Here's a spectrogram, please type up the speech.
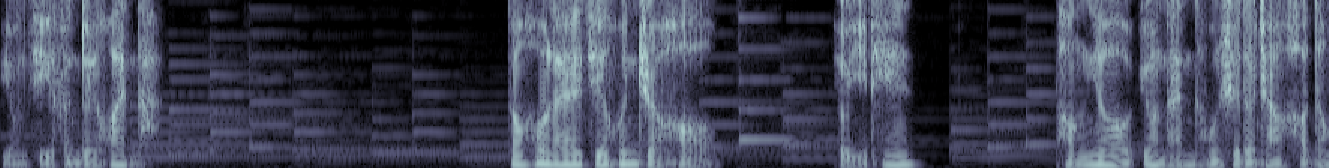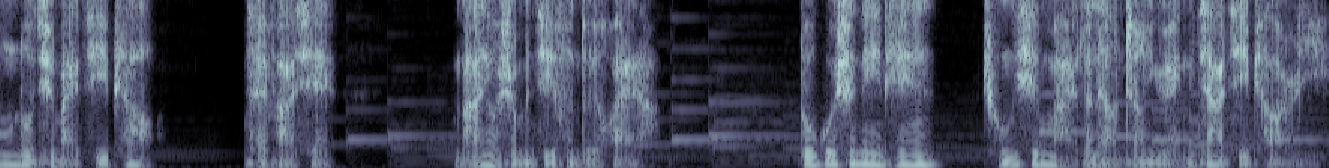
用积分兑换的。”等后来结婚之后，有一天。朋友用男同事的账号登录去买机票，才发现，哪有什么积分兑换呀？不过是那天重新买了两张原价机票而已。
